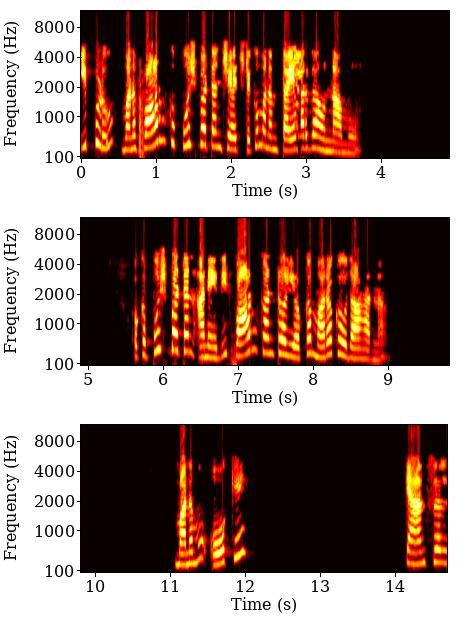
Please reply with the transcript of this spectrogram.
ఇప్పుడు మన ఫార్మ్కు పుష్ బటన్ చేర్చుటకు మనం తయారుగా ఉన్నాము. ఒక పుష్ బటన్ అనేది ఫార్మ్ కంట్రోల్ యొక్క మరొక ఉదాహరణ. మనము ఓకే కాన్సెల్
